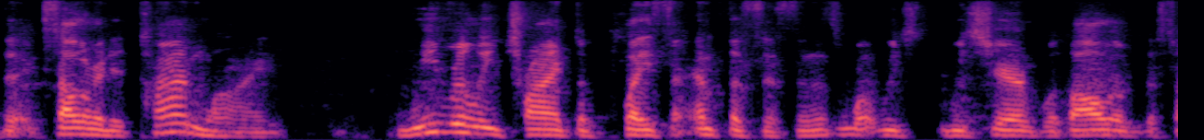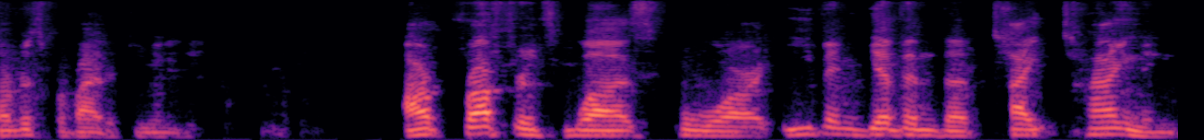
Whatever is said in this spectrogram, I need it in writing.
the accelerated timeline, we really tried to place an emphasis, and this is what we we shared with all of the service provider community our preference was for, even given the tight timing,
